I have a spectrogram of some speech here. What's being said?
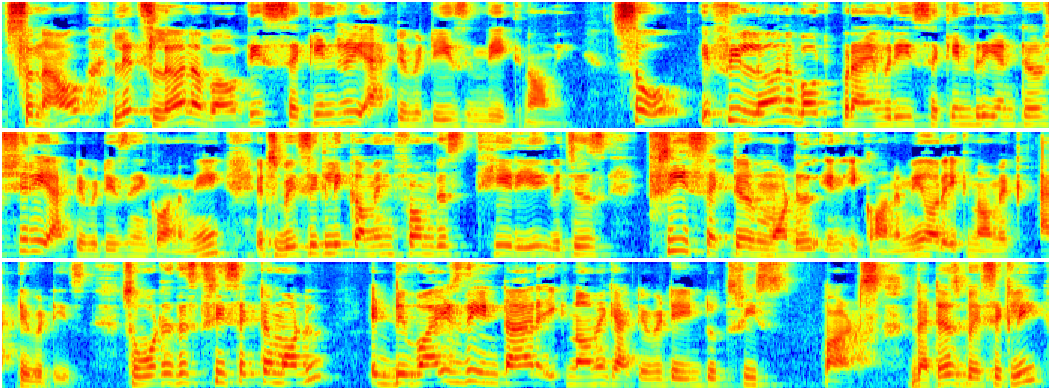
So now let's learn about the secondary activities in the economy. So, if we learn about primary, secondary and tertiary activities in economy, it's basically coming from this theory which is three sector model in economy or economic activities. So, what is this three sector model? It divides the entire economic activity into three parts. That is basically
